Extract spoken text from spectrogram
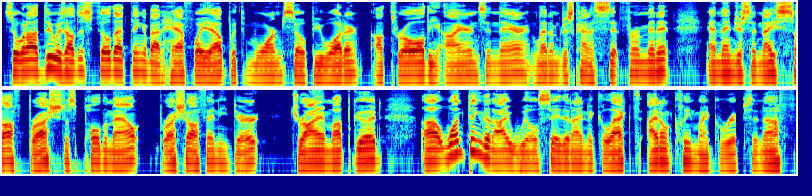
So what I'll do is I'll just fill that thing about halfway up with warm soapy water. I'll throw all the irons in there and let them just kind of sit for a minute, and then just a nice soft brush, just pull them out, brush off any dirt, dry them up good. Uh, one thing that I will say that I neglect, I don't clean my grips enough.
